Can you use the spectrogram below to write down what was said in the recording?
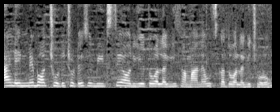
एंड इनमें बहुत छोटे छोटे से बीड्स थे और ये तो अलग ही सामान है, उसका तो अलग ही छोड़ो।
